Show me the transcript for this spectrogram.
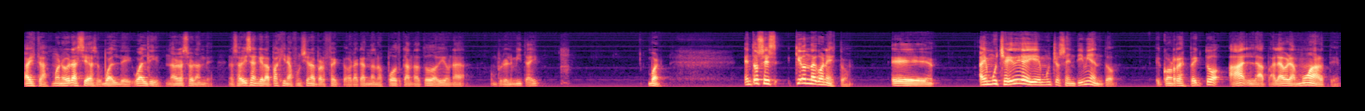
ahí está. Bueno, gracias, Waldi. Waldi, un abrazo grande. Nos avisan que la página funciona perfecto. Ahora que andan los podcasts, anda todo, había una, un problemita ahí. Bueno, entonces, ¿qué onda con esto? Eh, hay mucha idea y hay mucho sentimiento eh, con respecto a la palabra muerte.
